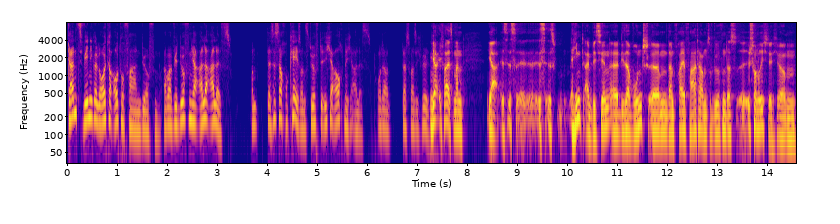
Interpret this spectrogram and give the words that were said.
ganz wenige Leute Auto fahren dürfen. Aber wir dürfen ja alle alles. Und das ist auch okay, sonst dürfte ich ja auch nicht alles. Oder das, was ich will. Ja, ich weiß, man, ja, es ist, äh, es, es hinkt ein bisschen, äh, dieser Wunsch, ähm, dann freie Fahrt haben zu dürfen, das äh, ist schon richtig. Ähm,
